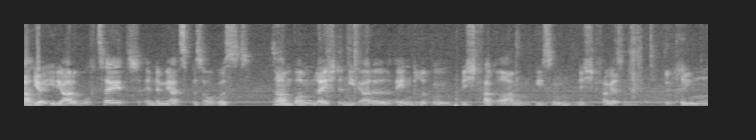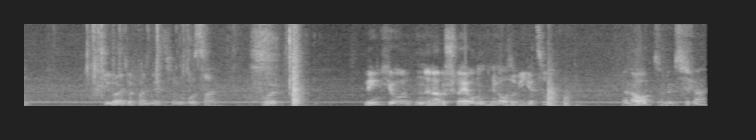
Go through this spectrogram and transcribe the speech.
Ach hier, ideale Wurfzeit Ende März bis August. Samenbomben leicht in die Erde eindrücken, nicht vergraben. Gießen nicht vergessen. Wir kriegen die Leute von mir zu Ostern. Cool. Link hier unten in der Beschreibung, genauso wie hierzu. Genau, zu dem Sticker.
